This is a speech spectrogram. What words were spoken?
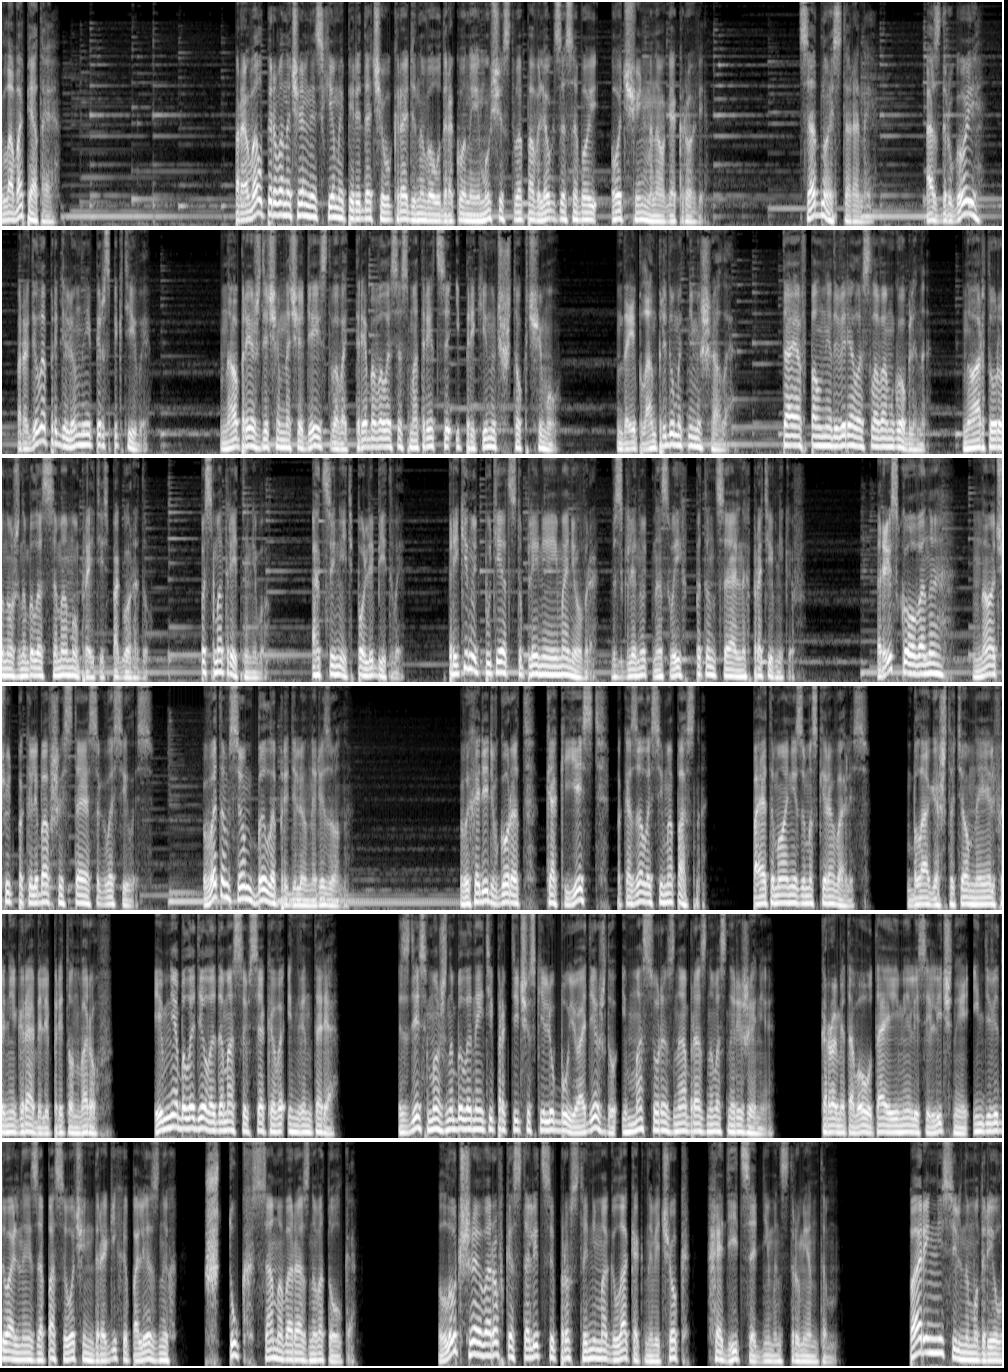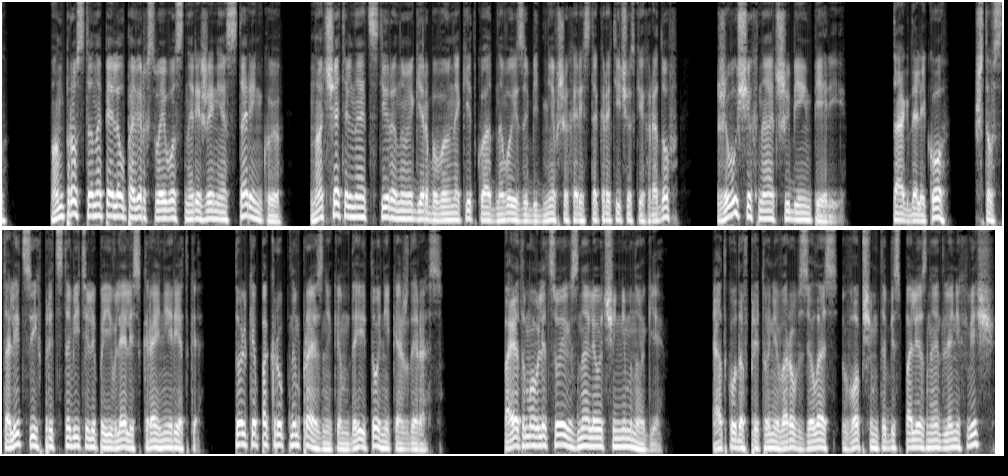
Глава пятая. Провал первоначальной схемы передачи украденного у дракона имущества повлек за собой очень много крови. С одной стороны, а с другой породил определенные перспективы. Но прежде чем начать действовать, требовалось осмотреться и прикинуть, что к чему. Да и план придумать не мешало. Тая вполне доверяла словам Гоблина, но Артуру нужно было самому пройтись по городу. Посмотреть на него, оценить поле битвы, прикинуть пути отступления и маневра, взглянуть на своих потенциальных противников. Рискованно, но, чуть поколебавшись, стая согласилась. В этом всем был определенный резон. Выходить в город как есть показалось им опасно, поэтому они замаскировались. Благо, что темные эльфы не грабили притон воров. Им не было дела до массы всякого инвентаря. Здесь можно было найти практически любую одежду и массу разнообразного снаряжения. Кроме того, у Таи имелись и личные, индивидуальные запасы очень дорогих и полезных штук самого разного толка. Лучшая воровка столицы просто не могла, как новичок, ходить с одним инструментом. Парень не сильно мудрил. Он просто напялил поверх своего снаряжения старенькую, но тщательно отстиранную гербовую накидку одного из обедневших аристократических родов, живущих на отшибе империи. Так далеко, что в столице их представители появлялись крайне редко, только по крупным праздникам, да и то не каждый раз. Поэтому в лицо их знали очень немногие. Откуда в притоне воров взялась, в общем-то, бесполезная для них вещь?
